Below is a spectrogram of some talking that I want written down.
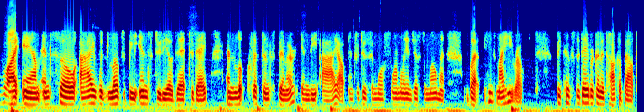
well, I am, and so I would love to be in studio de- today and look Clifton Spinner in the eye. I'll introduce him more formally in just a moment, but he's my hero because today we're going to talk about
